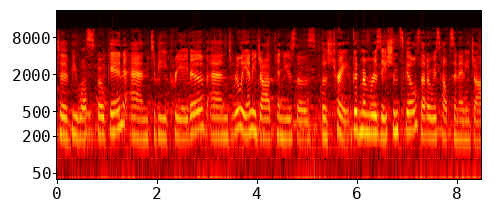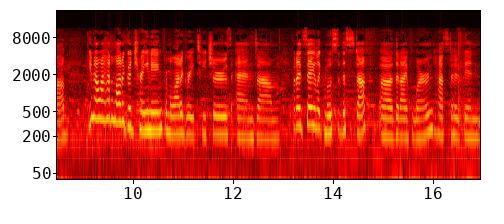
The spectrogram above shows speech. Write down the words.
to be well spoken and to be creative and really any job can use those those traits. Good memorization skills that always helps in any job. You know, I had a lot of good training from a lot of great teachers, and um, but I'd say like most of the stuff uh, that I've learned has to have been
